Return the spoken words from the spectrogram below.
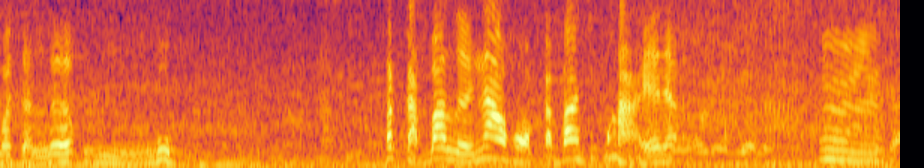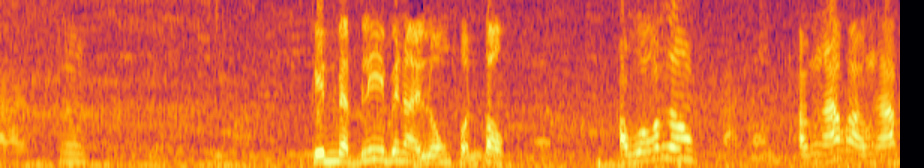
ว่าจะเลิกโอ้โหถ้ากลับบ้านเลยหน้าหอกกลับบ้านชิบหายอันเนี้ยโอ้เดี๋ยวเรียกเลยอืมได้กินแบบรีบไปหน่อยลุงฝนตก ขอบคุณครับลุง ขอบคุณครับ ขอบคุณครับ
